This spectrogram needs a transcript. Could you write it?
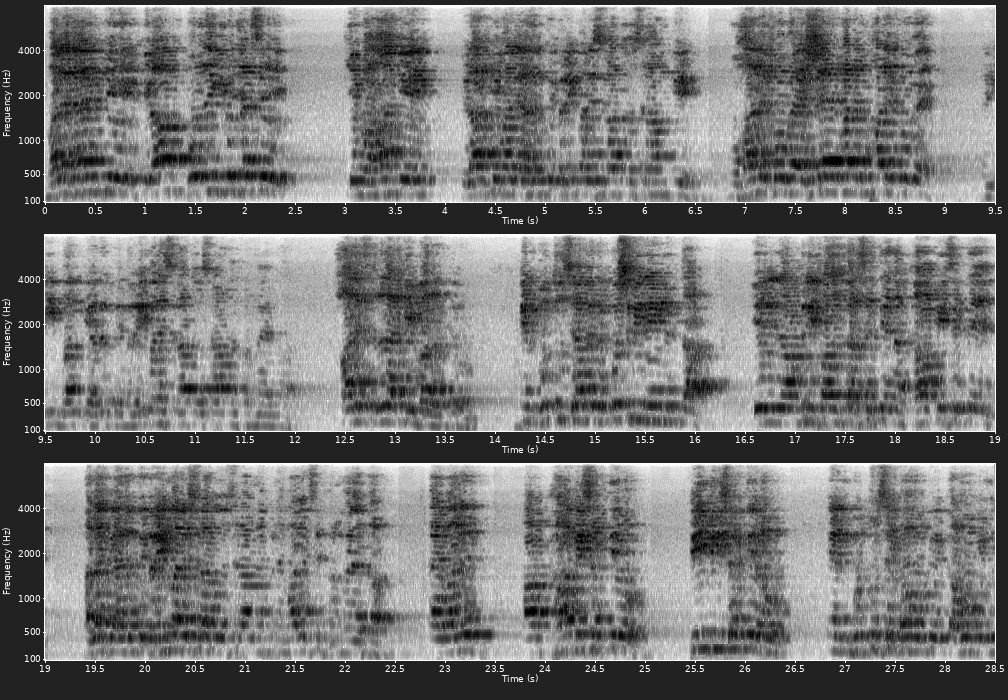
वालदैन के खिलाफ बोलने की वजह से कि वहाँ के इलाके वाले हज़रत इब्राहिम अलैहिस्सलाम के मुखालिफ हो गए, शहर वाले मुखालिफ हो गए। नहीं, बल्कि हज़रत इब्राहिम अलैहिस्सलाम ने फरमाया था खालिस अल्लाह की इबादत करो। इन बुतों से हमें तो कुछ भी नहीं मिलता। ये ना अपनी हिफाजत कर सकते हैं ना खा पी सकते हैं। हालाँकि हज़रत इब्राहिम अलैहिस्सलाम ने अपने वालिद से फरमाया था, ऐ वालिद, आप खा भी सकते हो, पी भी सकते हो इन बुतों से कहो कि कहो कि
